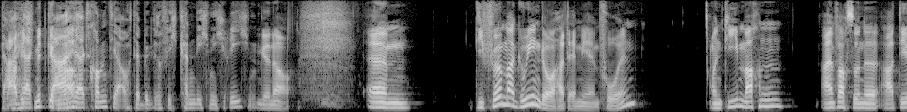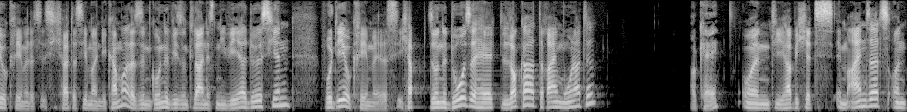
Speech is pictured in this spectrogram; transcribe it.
daher, daher kommt ja auch der Begriff, ich kann dich nicht riechen. Genau. Ähm, die Firma Green Door hat er mir empfohlen. Und die machen einfach so eine Art Deo-Creme. Das ist, ich halte das hier mal in die Kamera. Das ist im Grunde wie so ein kleines Nivea-Döschen, wo Deo-Creme ist. Ich habe so eine Dose hält locker drei Monate. Okay. Und die habe ich jetzt im Einsatz und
